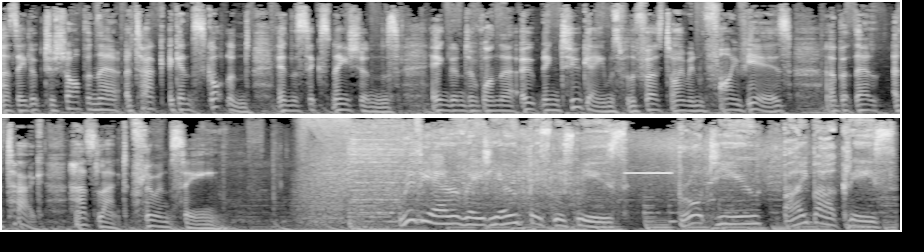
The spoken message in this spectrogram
as they look to sharpen their attack against Scotland in the Six Nations. England have won their opening two games for the first time in five years, uh, but their attack has lacked fluency. Riviera Radio Business News. Brought to you by Barclays.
